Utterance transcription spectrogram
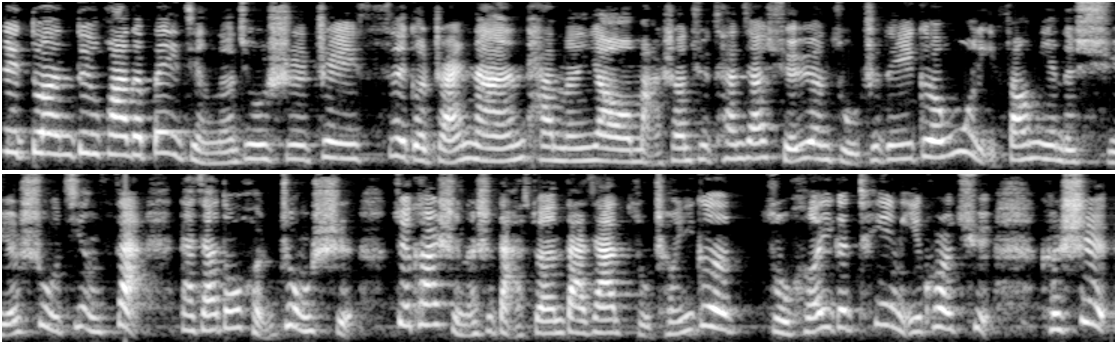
这段对话的背景呢，就是这四个宅男他们要马上去参加学院组织的一个物理方面的学术竞赛，大家都很重视。最开始呢是打算大家组成一个组合，一个 team 一块儿去，可是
